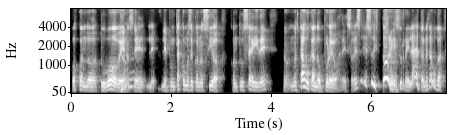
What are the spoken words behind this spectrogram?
Vos cuando tu Bobe, no, sé, le, le, preguntás cómo se conoció con tu Seide, no, no estás buscando pruebas de eso. Es, su historia, es su relato. No estás buscando,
